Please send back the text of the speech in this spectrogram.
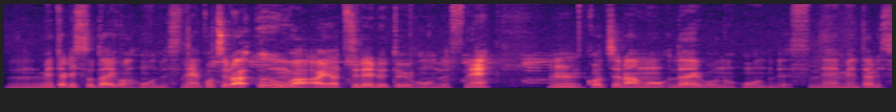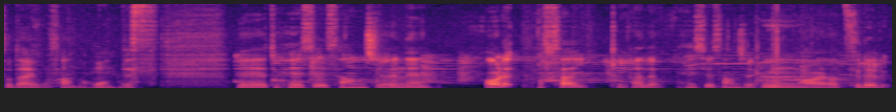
メタリスト大悟の本ですね。こちら、運は操れるという本ですね。うん、こちらも DAIGO の本ですね。メンタリスト DAIGO さんの本です。えっ、ー、と、平成30年。あれ？最近、あ、でも、平成30年。運を操れる。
